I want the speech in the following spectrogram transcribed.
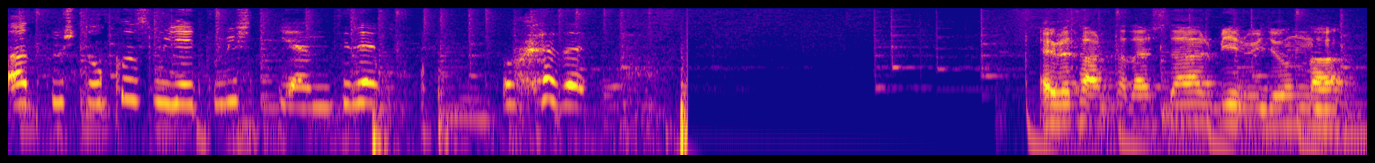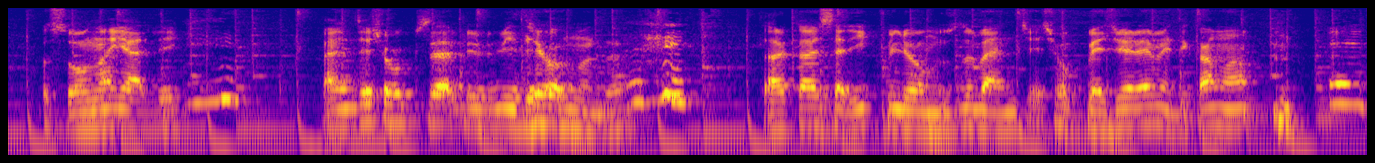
69 mu 70 yendiler. O kadar. Evet arkadaşlar bir videonun da sonuna geldik. Bence çok güzel bir video olmadı. Arkadaşlar ilk videomuzdu bence çok beceremedik ama Evet,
